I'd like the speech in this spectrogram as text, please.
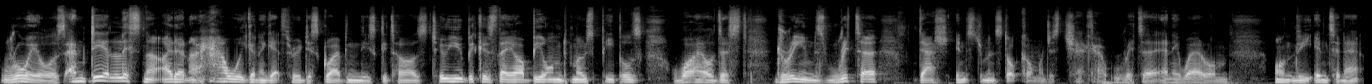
Royals. And dear listener, I don't know how we're going to get through describing these guitars to you because they are beyond most people's wildest dreams. Ritter instruments.com or just check out Ritter anywhere on on the internet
